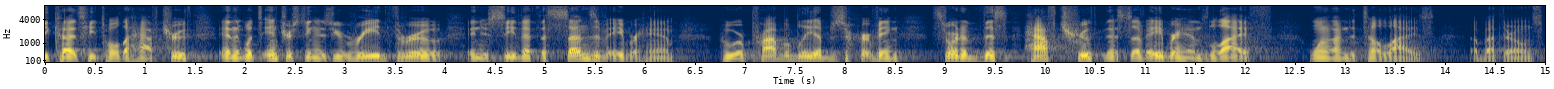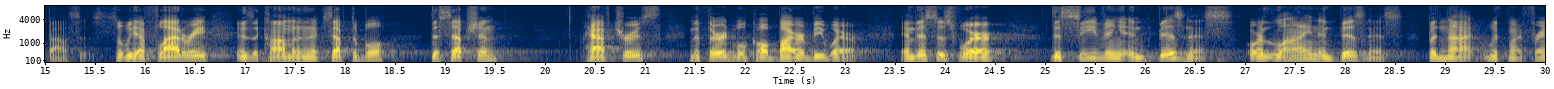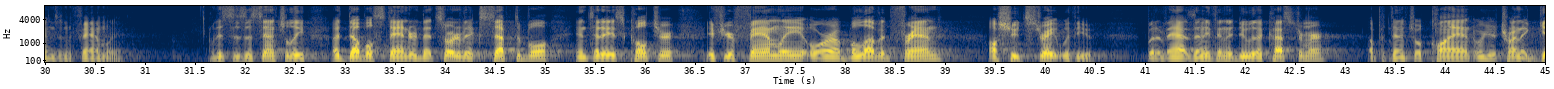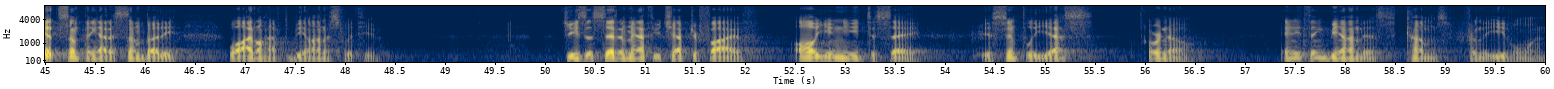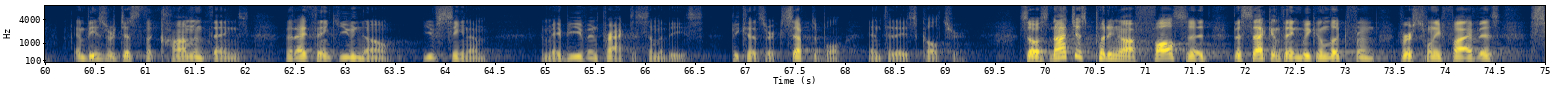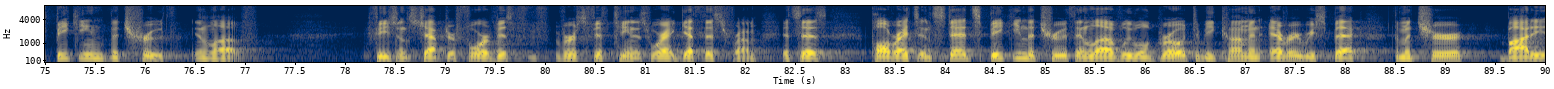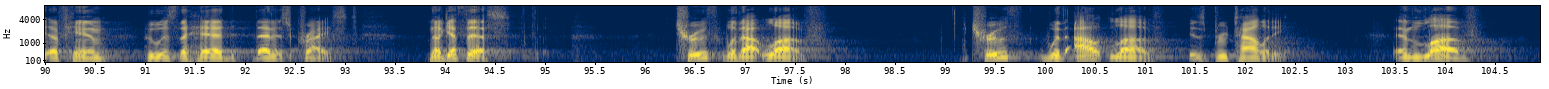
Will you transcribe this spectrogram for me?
because he told a half truth. And what's interesting is you read through and you see that the sons of Abraham, who were probably observing sort of this half truthness of Abraham's life went on to tell lies about their own spouses. So we have flattery is a common and acceptable deception, half truths. And the third we'll call buyer beware. And this is where deceiving in business or lying in business, but not with my friends and family. This is essentially a double standard that's sort of acceptable in today's culture. If you're family or a beloved friend, I'll shoot straight with you. But if it has anything to do with a customer, a potential client, or you're trying to get something out of somebody, well, I don't have to be honest with you. Jesus said in Matthew chapter 5 all you need to say is simply yes or no. Anything beyond this comes from the evil one. And these are just the common things that I think you know, you've seen them, and maybe even practice some of these because they're acceptable in today's culture. So it's not just putting off falsehood. The second thing we can look from verse 25 is speaking the truth in love. Ephesians chapter 4, verse 15 is where I get this from. It says, Paul writes, Instead, speaking the truth in love, we will grow to become in every respect the mature body of Him who is the head, that is Christ. Now, get this truth without love. Truth without love is brutality. And love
